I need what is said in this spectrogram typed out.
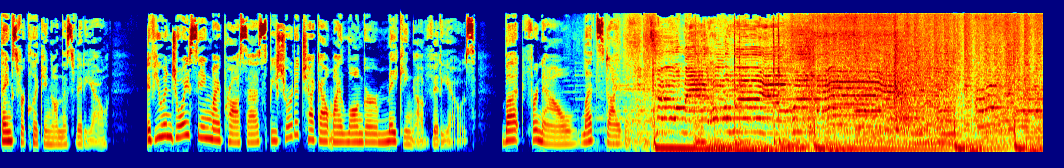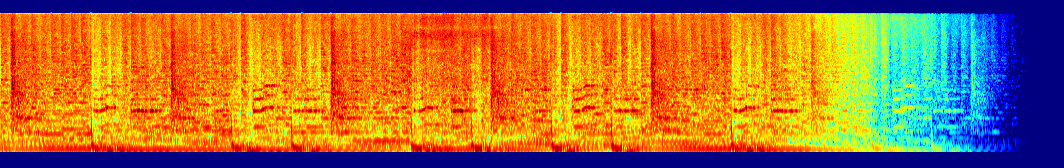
Thanks for clicking on this video. If you enjoy seeing my process, be sure to check out my longer making of videos. But for now, let's dive in.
